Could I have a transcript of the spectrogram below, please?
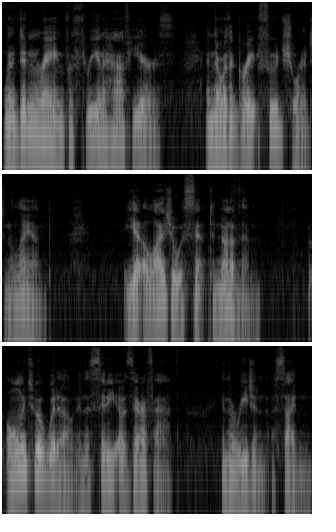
when it didn't rain for three and a half years, and there was a great food shortage in the land. Yet Elijah was sent to none of them, but only to a widow in the city of Zarephath, in the region of Sidon.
